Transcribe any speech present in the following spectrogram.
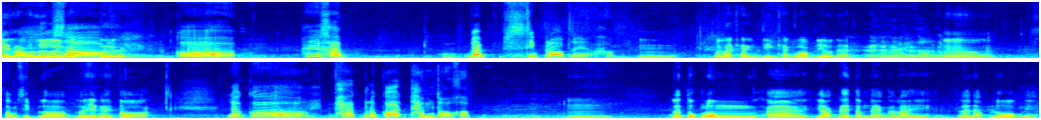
ยเล่าเลยว่าซ้อมดื้อก็ให้ขับ แบบสิบรอบเลยอะครับ อืมเวลาแข่งจริงแข่งรอบเดียวนะอ่าซ้อมสิบรอบแล้วยังไงต่อ แล้วก็พักแล้วก็ทำต่อครับ อืมแล้วตกลงอ่าอยากได้ตำแหน่งอะไรระดับโลกเนี่ย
